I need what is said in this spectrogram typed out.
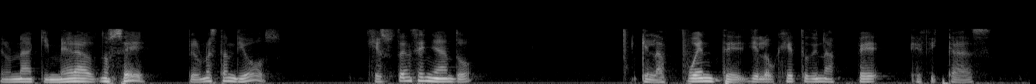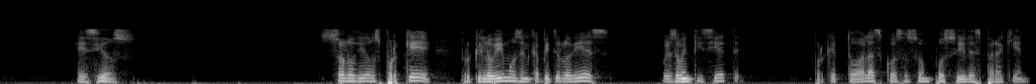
en una quimera, no sé, pero no está en Dios. Jesús está enseñando que la fuente y el objeto de una fe eficaz es Dios. Solo Dios. ¿Por qué? Porque lo vimos en el capítulo 10, verso 27. Porque todas las cosas son posibles para quién?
